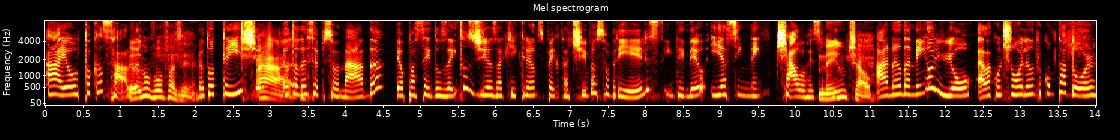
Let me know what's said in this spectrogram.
Ah, eu tô cansada. Eu não vou fazer. Eu tô triste, Ah. eu tô decepcionada. Eu passei 200 dias aqui criando expectativas sobre eles, entendeu? E assim, nem um tchau eu recebi. Nem um tchau. A Ananda nem olhou, ela continuou olhando pro computador.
